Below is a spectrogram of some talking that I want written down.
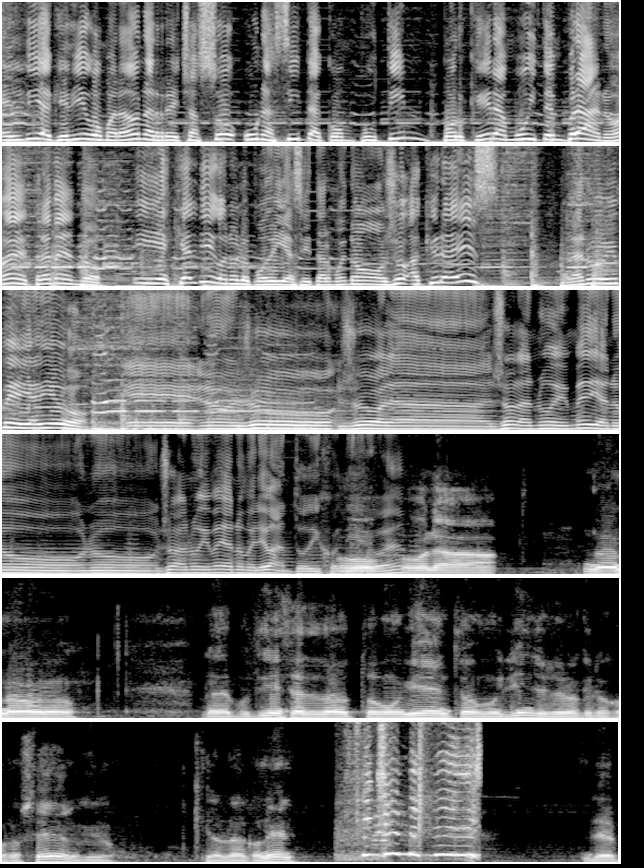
El día que Diego Maradona rechazó una cita con Putin porque era muy temprano, ¿eh? Tremendo. Y es que al Diego no lo podía citar muy. No, yo, ¿a qué hora es? A las nueve y media, Diego. Eh, no, yo, yo a la, yo a las nueve y media no, no, yo a las nueve y media no me levanto, dijo el Diego, ¿eh? Hola. No, no, no. Lo de Putin está todo, todo muy bien, todo muy lindo. Yo lo quiero conocer, lo quiero, quiero hablar con él. Le-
